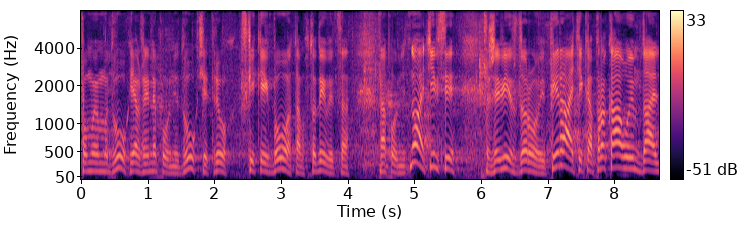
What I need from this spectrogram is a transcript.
по-моєму, двох, я вже й не пам'ятаю, двох чи трьох, скільки їх було, там хто дивиться, напомнить. Ну, а ті всі живі, здорові. Піратіка прокалуємо далі.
